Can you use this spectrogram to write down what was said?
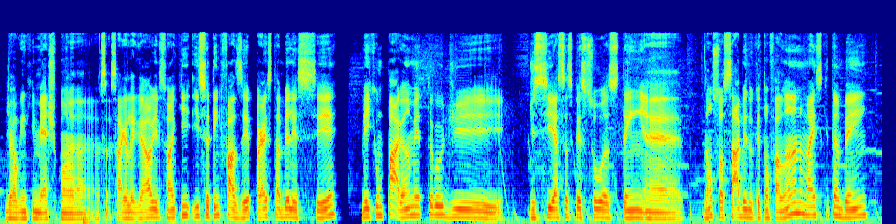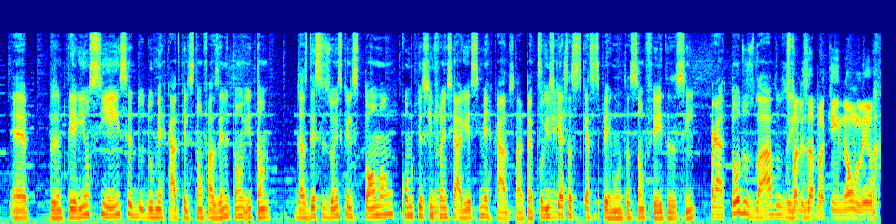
de alguém que mexe com a- essa área legal e eles falam que isso você tem que fazer para estabelecer meio que um parâmetro de, de se essas pessoas têm. é, não só sabem do que estão falando, mas que também, é, por exemplo, teriam ciência do, do mercado que eles estão fazendo, então, então das decisões que eles tomam, como que isso Sim. influenciaria esse mercado, sabe? Então é por isso Sim. que essas, que essas perguntas são feitas assim, para todos os lados. Contextualizar pra quem não leu,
